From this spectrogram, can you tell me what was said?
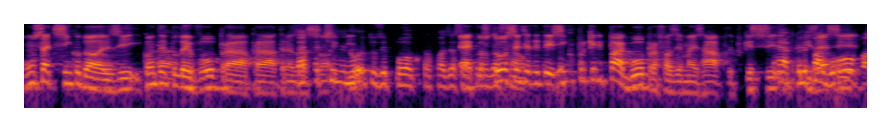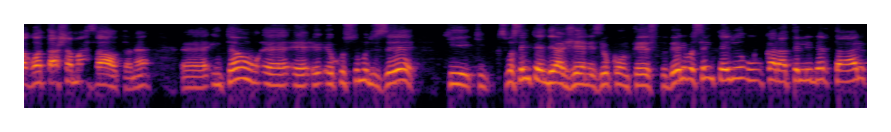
175 dólares. E, quanto é. tempo levou para a transação? 7 minutos e, e pouco para fazer essa é, transação. Custou 175 porque ele pagou para fazer mais rápido. Porque se é, porque ele quisesse... pagou, pagou a taxa mais alta, né? É, então, é, é, eu costumo dizer que, que, se você entender a gênese e o contexto dele, você entende o caráter libertário,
